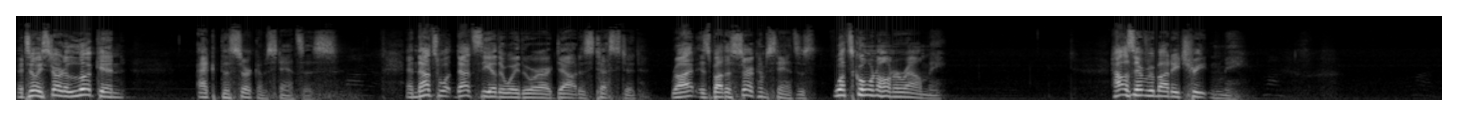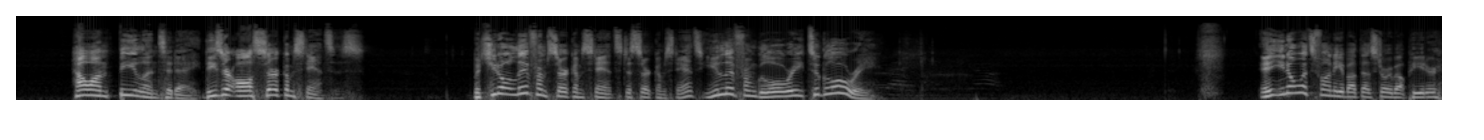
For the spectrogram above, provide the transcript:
until he started looking at the circumstances. And that's what that's the other way where our doubt is tested, right? Is by the circumstances. What's going on around me? How's everybody treating me? How I'm feeling today. These are all circumstances. But you don't live from circumstance to circumstance. You live from glory to glory. And you know what's funny about that story about Peter?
